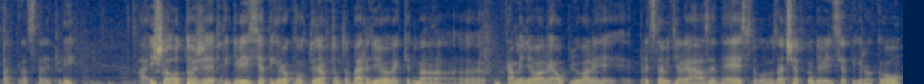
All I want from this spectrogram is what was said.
párkrát stretli. A išlo o to, že v tých 90. rokoch tu na v tomto Bardiove, keď ma e, kameňovali a opľúvali predstaviteľia HZDS, to bolo začiatkom 90. rokov,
